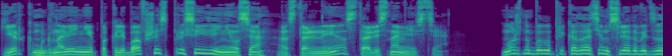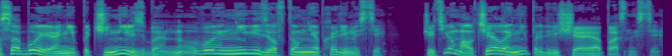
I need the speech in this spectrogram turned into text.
Кирк, мгновение поколебавшись, присоединился, остальные остались на месте. — можно было приказать им следовать за собой, они подчинились бы, но воин не видел в том необходимости. Чутье молчало, не предвещая опасности.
